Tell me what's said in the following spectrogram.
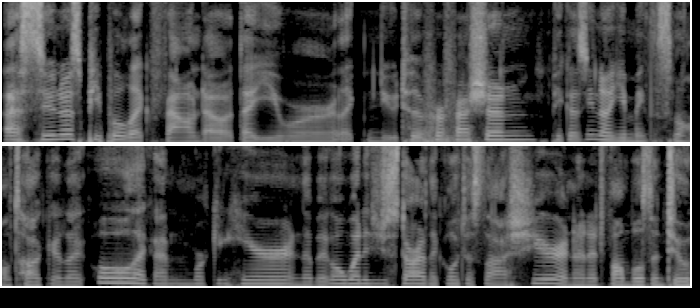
as soon as people like found out that you were like new to the profession, because you know, you make the small talk, you're like, oh, like I'm working here. And they'll be like, oh, when did you start? Like, oh, just last year. And then it fumbles into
